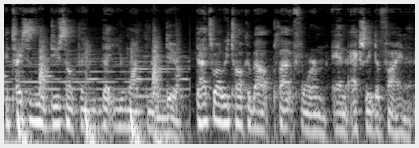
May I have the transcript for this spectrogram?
entices them to do something that you want them to do. That's why we talk about platform and actually define it.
